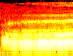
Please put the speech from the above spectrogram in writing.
Mm-hmm.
